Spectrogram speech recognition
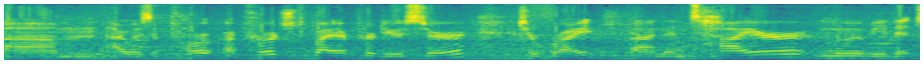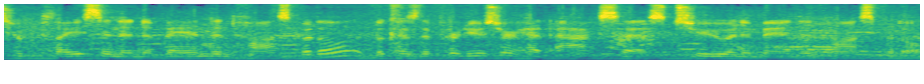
um, I was appro- approached by a producer to write an entire movie that took place in an abandoned hospital because the producer had access to an abandoned hospital.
